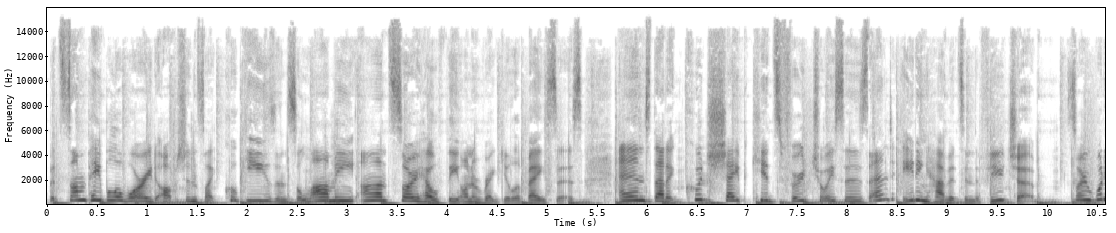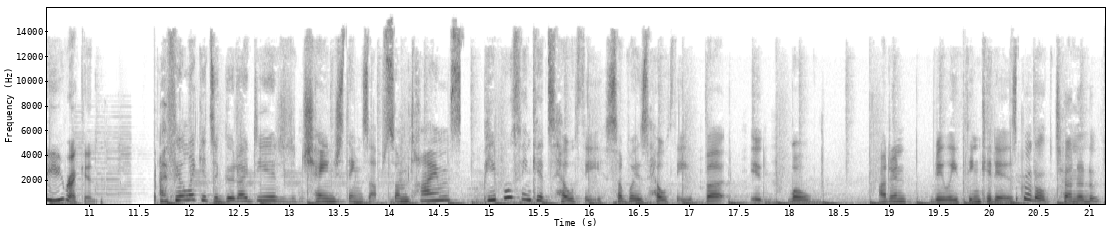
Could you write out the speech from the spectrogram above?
but some people are worried options like cookies and salami aren't so healthy on a regular basis, and that it could shape kids' food choices and eating habits in the future. So, what do you reckon? I feel like it's a good idea to change things up sometimes. People think it's healthy, Subway is healthy, but it, well, I don't really think it is. A good alternative,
